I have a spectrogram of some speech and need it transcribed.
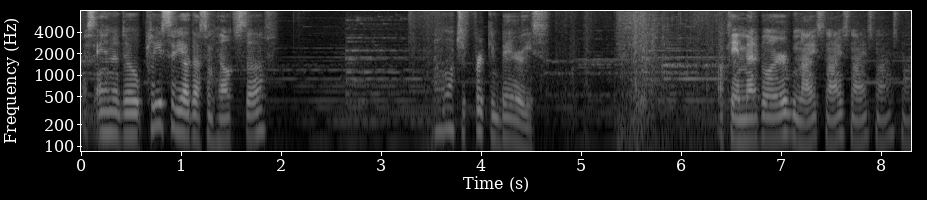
That's antidote. Please say y'all got some health stuff. I don't want your freaking berries. Okay, medical herb. Nice, nice, nice, nice, nice.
